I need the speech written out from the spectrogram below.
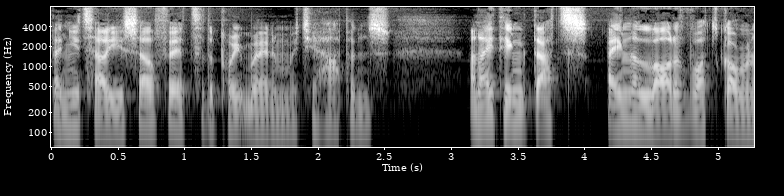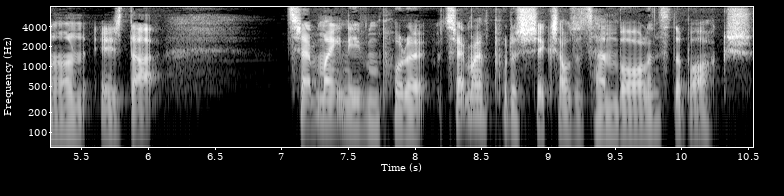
then you tell yourself it to the point where in which it happens. And I think that's I think a lot of what's going on is that Trent mightn't even put a Trent might put a six out of ten ball into the box,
